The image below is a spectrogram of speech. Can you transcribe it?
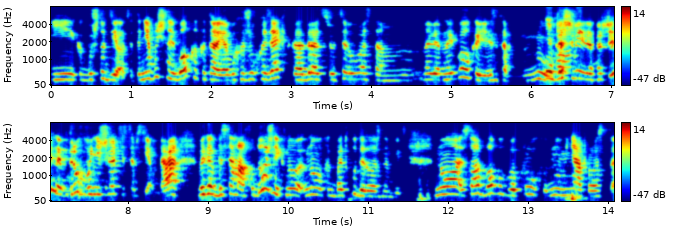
и как бы что делать? Это необычная иголка, когда я выхожу к хозяйке, такая, здравствуйте, у вас там, наверное, иголка есть, там, ну, для швейной машины, вдруг вы не шьете совсем, да? Вы как бы сама художник, но, ну, как бы откуда должна быть? Но, слава богу, вокруг, ну, меня просто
